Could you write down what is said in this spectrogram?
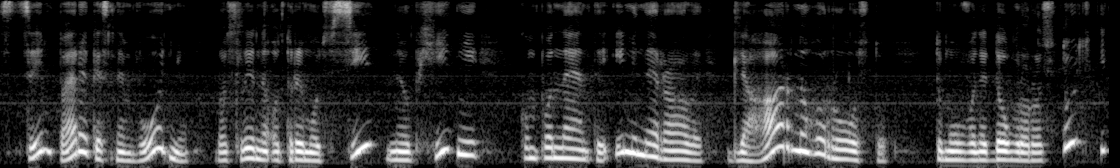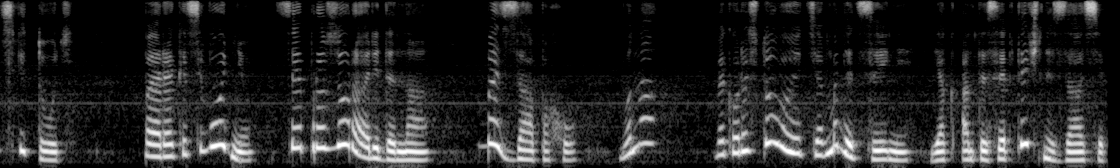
З цим перекиснем водню рослини отримують всі необхідні компоненти і мінерали для гарного росту, тому вони добре ростуть і цвітуть. Перекись водню це прозора рідина, без запаху. Вона використовується в медицині як антисептичний засіб.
